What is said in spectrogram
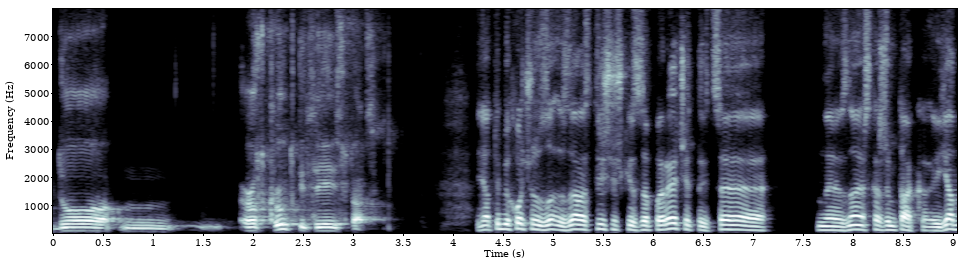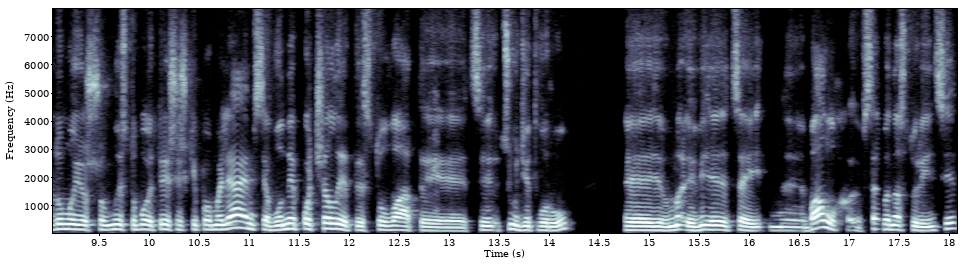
до розкрутки цієї ситуації. Я тобі хочу зараз трішечки заперечити. Це не знаєш, скажімо так. Я думаю, що ми з тобою трішечки помиляємося. Вони почали тестувати ці, цю дітвору. Е, цей е, Балух в себе на сторінці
